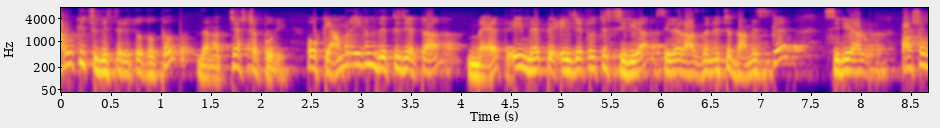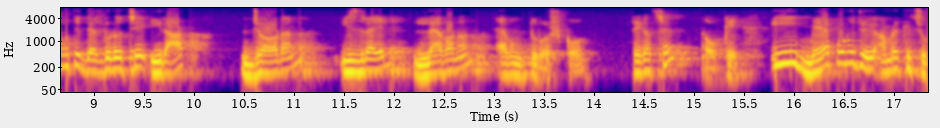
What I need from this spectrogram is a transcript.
আরও কিছু বিস্তারিত তথ্য জানার চেষ্টা করি। ওকে আমরা এখানে দেখতেছি একটা ম্যাপ এই ম্যাপে এই যেটা হচ্ছে সিরিয়া। সিরিয়ার রাজধানী হচ্ছে দামেস্কে। সিরিয়ার পার্শ্ববর্তী দেশগুলো হচ্ছে ইরাক, জর্ডান, ইসরায়েল, লেবানন এবং তুরস্ক। ঠিক আছে? ওকে এই ম্যাপ অনুযায়ী আমরা কিছু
